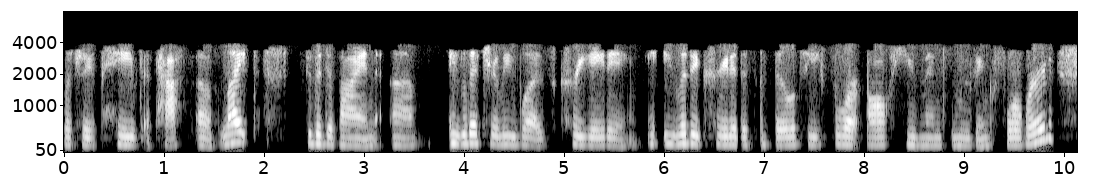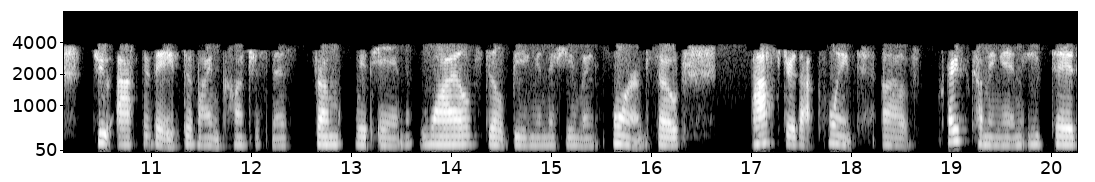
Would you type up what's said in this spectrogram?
literally paved a path of light to the divine. Um, he literally was creating, he literally created this ability for all humans moving forward to activate divine consciousness from within while still being in the human form. So after that point of Christ coming in, he did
